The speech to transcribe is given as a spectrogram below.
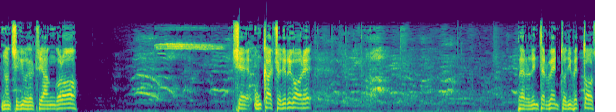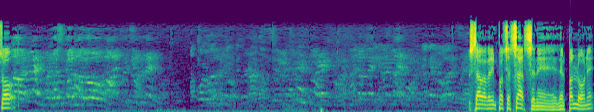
non si chiude il triangolo, c'è un calcio di rigore per l'intervento difettoso stava per impossessarsene del pallone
